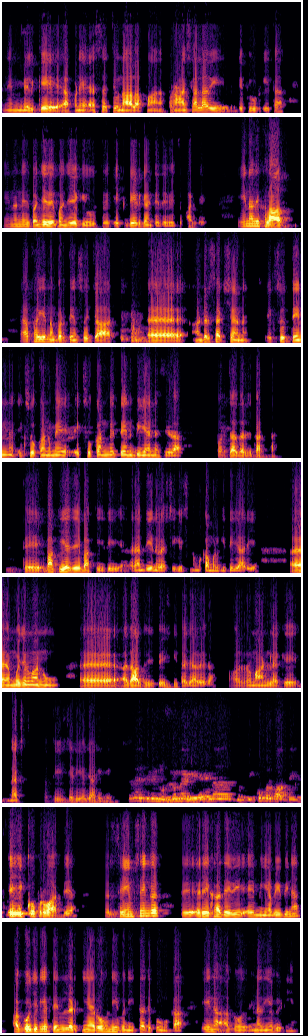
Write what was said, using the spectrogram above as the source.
ਨੇ ਮਿਲ ਕੇ ਆਪਣੇ ਐਸਐਚਓ ਨਾਲ ਆਪਾਂ ਪੁਰਾਣਾਸ਼ਾਲਾ ਵੀ ਡਿਪਿਊਟ ਕੀਤਾ। ਇਹਨਾਂ ਨੇ ਪੰਜੇ ਦੇ ਪੰਜੇ ਅਕਿਊਜ਼ ਤੇ ਇੱਕ ਡੇਢ ਘੰਟੇ ਦੇ ਵਿੱਚ ਫੜ ਲਏ। ਇਹਨਾਂ ਦੇ ਖਿਲਾਫ F I R number 304 under section 103 191 191 3 BNS ਜਿਹੜਾ ਪਰਚਾ ਦਰਜ ਕਰਤਾ। ਤੇ ਬਾਕੀ ਅਜੇ ਬਾਕੀ ਜਿਹੜੀ ਰਹਿੰਦੀ ਇਨਵੈਸਟੀਗੇਸ਼ਨ ਮੁਕੰਮਲ ਕੀਤੀ ਜਾ ਰਹੀ ਹੈ। ਅਹ, ਮੁਜਰਮਾਂ ਨੂੰ, ਅਹ, ਅਦਾਲਤ ਵਿੱਚ ਪੇਸ਼ ਕੀਤਾ ਜਾਵੇਗਾ ਔਰ ਰਿਮਾਂਡ ਲੈ ਕੇ ਨੈਕਸਟ ਤਫਤੀਸ਼ ਜਿਹੜੀ ਉਹ ਜਾਰੀ ਸਰ ਜਿਹੜੇ ਮੁਜਰਮ ਹੈਗੇ ਆ ਇਹਨਾਂ ਮਤਲਬ ਇੱਕੋ ਪਰਿਵਾਰ ਦੇ ਇਹ ਇੱਕੋ ਪਰਿਵਾਰ ਦੇ ਆ। ਤਰਸੇਮ ਸਿੰਘ ਤੇ ਰੇਖਾ ਦੇਵੀ ਇਹ ਮੀਆਂ ਬੀਬੀ ਨਾਲ ਅੱਗੋਂ ਜਿਹੜੀਆਂ ਤਿੰਨ ਲੜਕੀਆਂ ਰੋਹਿਣੀ ਵਨੀਤਾ ਤੇ ਭੂਮਿਕਾ ਇਹ ਨਾ ਅੱਗੋਂ ਇਹਨਾਂ ਦੀਆਂ ਬੇਟੀਆਂ।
